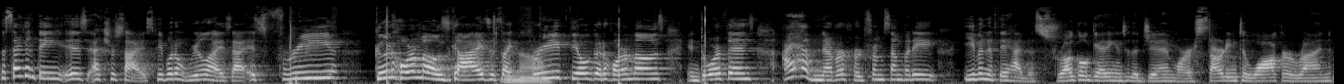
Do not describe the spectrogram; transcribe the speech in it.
The second thing is exercise. People don't realize that it's free good hormones, guys. It's like free feel good hormones, endorphins. I have never heard from somebody, even if they had to struggle getting into the gym or starting to walk or run,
